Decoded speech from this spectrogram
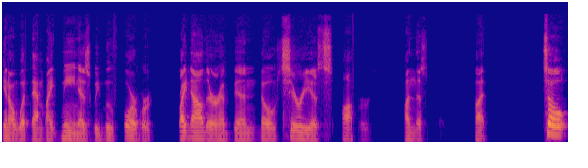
you know what that might mean as we move forward. Right now, there have been no serious offers on this place, but so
